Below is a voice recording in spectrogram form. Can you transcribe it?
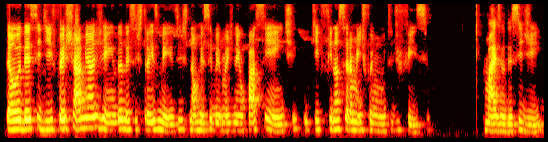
Então, eu decidi fechar minha agenda nesses três meses, não receber mais nenhum paciente, o que financeiramente foi muito difícil. Mas eu decidi.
